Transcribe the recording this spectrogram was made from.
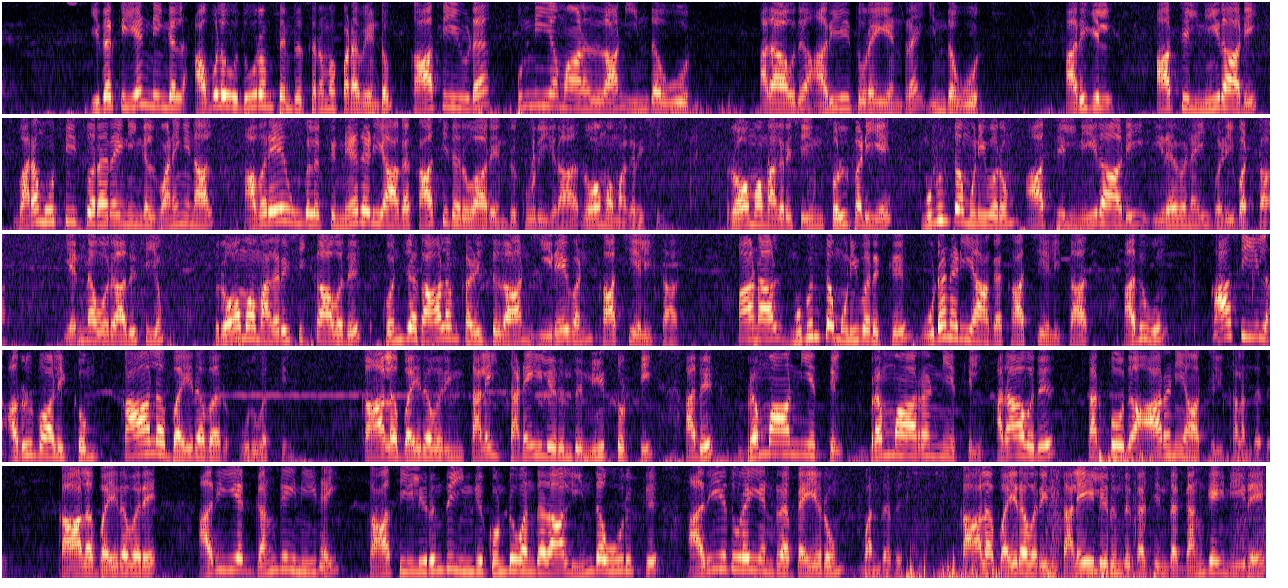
இதற்கு ஏன் நீங்கள் அவ்வளவு தூரம் சென்று சிரமப்பட வேண்டும்? காசியை விட புண்ணியமானதுதான் இந்த ஊர். அதாவது அரியதுறை என்ற இந்த ஊர். அருகில் ஆற்றில் நீராடி வரமூர்த்தீஸ்வரரை நீங்கள் வணங்கினால் அவரே உங்களுக்கு நேரடியாக காட்சி தருவார் என்று கூறுகிறார் ரோம மகரிஷி. ரோம மகரிஷியின் சொல்படியே முகுந்த முனிவரும் ஆற்றில் நீராடி இறைவனை வழிபட்டார். என்ன ஒரு அதிசயம்? ரோம மகரிஷிக்காவது கொஞ்ச காலம் கழித்துதான் இறைவன் காட்சியளித்தார். ஆனால் முகுந்த முனிவருக்கு உடனடியாக காட்சியளித்தார். அதுவும் காசியில் அருள்பாலிக்கும் கால பைரவர் உருவத்தில். கால பைரவரின் தலை சடையிலிருந்து நீர் சொட்டி அது பிரம்மாண்யத்தில் பிரம்மாரண்யத்தில் அதாவது தற்போது ஆரணி ஆற்றில் கலந்தது. கால பைரவரே அரிய கங்கை நீரை காசியிலிருந்து இங்கு கொண்டு வந்ததால் இந்த ஊருக்கு அரியதுறை என்ற பெயரும் வந்தது. கால பைரவரின் தலையிலிருந்து கசிந்த கங்கை நீரே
